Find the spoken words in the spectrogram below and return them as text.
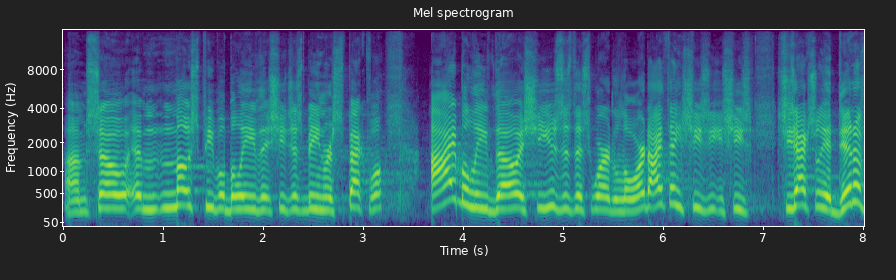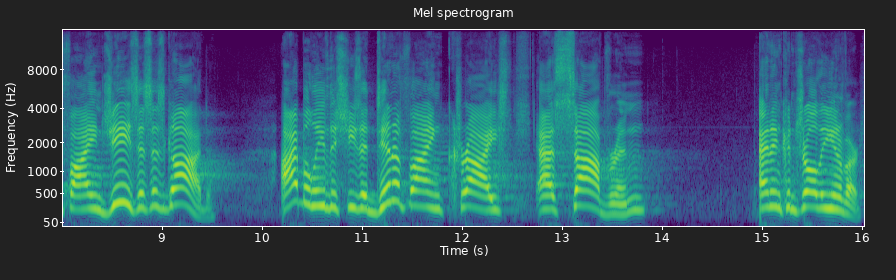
Um, so um, most people believe that she's just being respectful. I believe, though, as she uses this word Lord, I think she's, she's, she's actually identifying Jesus as God. I believe that she's identifying Christ as sovereign and in control of the universe.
